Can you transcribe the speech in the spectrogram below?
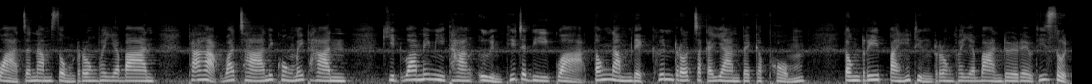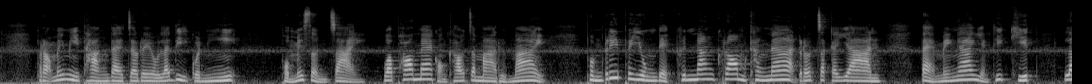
กว่าจะนำส่งโรงพยาบาล ถ้าหากว่าช้านี่คงไม่ทัน คิดว่าไม่มีทางอื่นที่จะดีกว่า ต้องนำเด็กขึ้นรถจักรยานไปกับผม ต้องรีบไปให้ถึงโรงพยาบาลโดยเร็วที่สุด เพราะไม่มีทางใดจะเร็วและดีกว่านี้ ผมไม่สนใจว่าพ่อแม่ของเขาจะมาหรือไม่ ผมรีบพยุงเด็กขึ้นนั่งคร่อมข้างหน้ารถจักรยาน แต่ไม่ง่ายอย่างที่คิดล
